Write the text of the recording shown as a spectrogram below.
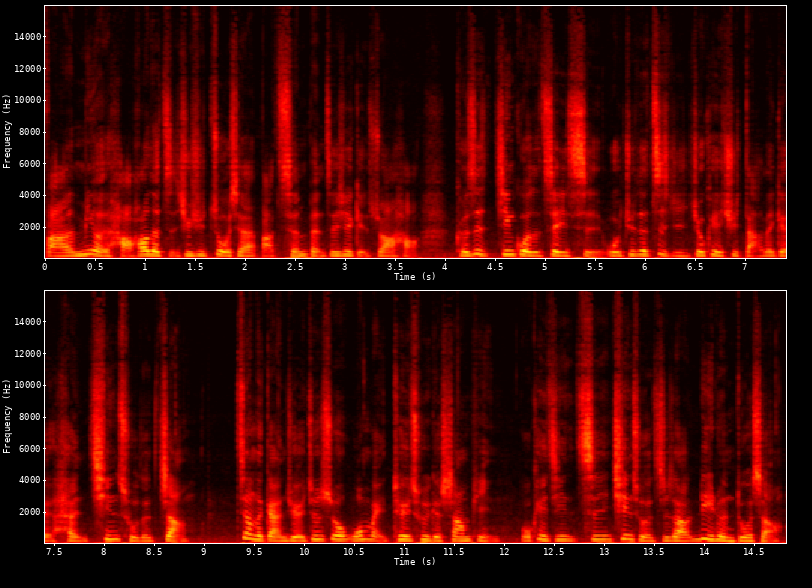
反而没有好好的仔细去做下来，把成本这些给抓好。可是经过了这一次，我觉得自己就可以去打了一个很清楚的账，这样的感觉就是说我每推出一个商品，我可以清清清楚的知道利润多少。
